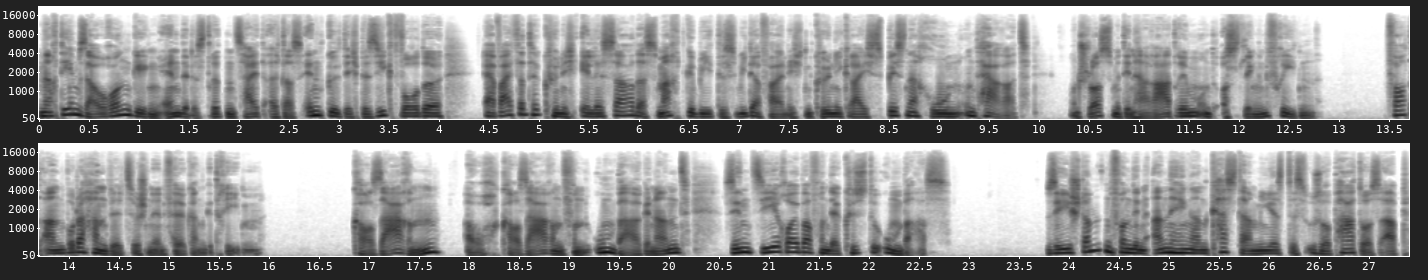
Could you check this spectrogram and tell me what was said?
Nachdem Sauron gegen Ende des dritten Zeitalters endgültig besiegt wurde, erweiterte König Elessar das Machtgebiet des wiedervereinigten Königreichs bis nach Run und Harad und schloss mit den Haradrim und Ostlingen Frieden. Fortan wurde Handel zwischen den Völkern getrieben. Korsaren, auch Korsaren von Umbar genannt, sind Seeräuber von der Küste Umbars. Sie stammten von den Anhängern Kastamirs des Usurpators ab,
